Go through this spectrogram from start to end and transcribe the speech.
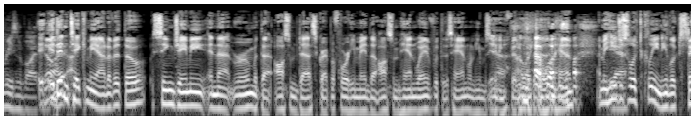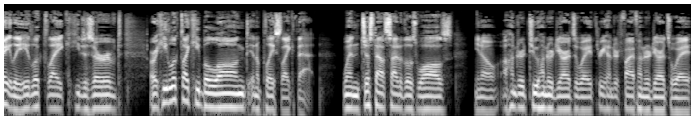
reasonable. I It, think. No, it didn't I- take me out of it though. Seeing Jaime in that room with that awesome desk right before he made that awesome hand wave with his hand when he was Yeah, getting I fitted like with that the golden was- hand. I mean, he Yeah. just looked clean. He looked stately. He looked like he deserved, or he looked like he belonged in a place like that. When just outside of those walls, you know, 100, 200 yards away, 300, 500 yards away,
